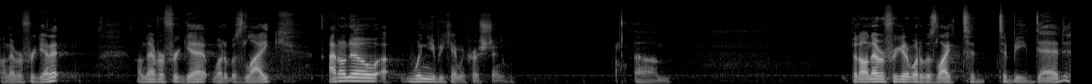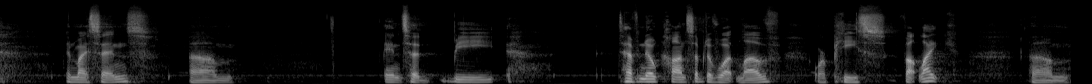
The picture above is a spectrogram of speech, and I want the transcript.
I'll never forget it. I'll never forget what it was like. I don't know uh, when you became a Christian, um, but I'll never forget what it was like to, to be dead in my sins um, and to be to have no concept of what love or peace felt like, um,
